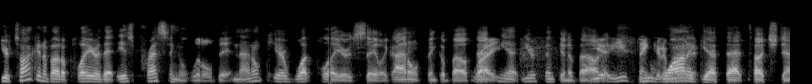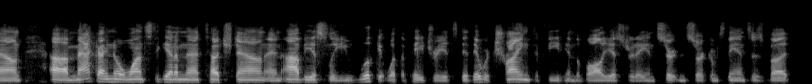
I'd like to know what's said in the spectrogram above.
you're talking about a player that is pressing a little bit, and I don't care what players say, like, I don't think about that. Right. Yeah, you're thinking about Yeah, it. he's You want to get that touchdown. Uh, Mac, I know, wants to get him that touchdown, and obviously, you look at what the Patriots did. They were trying to feed him the ball yesterday in certain circumstances, but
